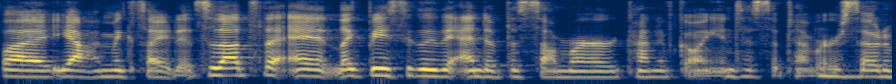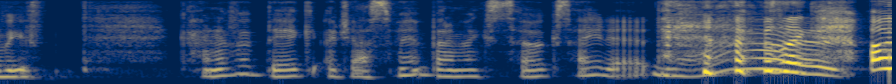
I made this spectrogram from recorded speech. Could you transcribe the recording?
but yeah, I'm excited. So that's the end like basically the end of the summer kind of going into September. So it'll be kind of a big adjustment, but I'm like so excited. I was like, oh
